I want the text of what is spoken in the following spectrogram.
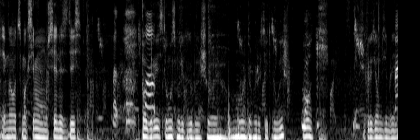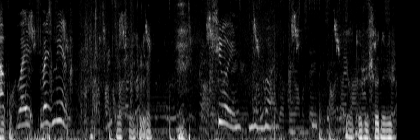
И мы вот с Максимом усели здесь погрызть. О, смотри, какая большая. Вот, давай растет, видишь? Вот. Грызем землянику. Пап, возьми. Максим, не хулигань. Все другая. Я вот тоже еще одну вижу.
